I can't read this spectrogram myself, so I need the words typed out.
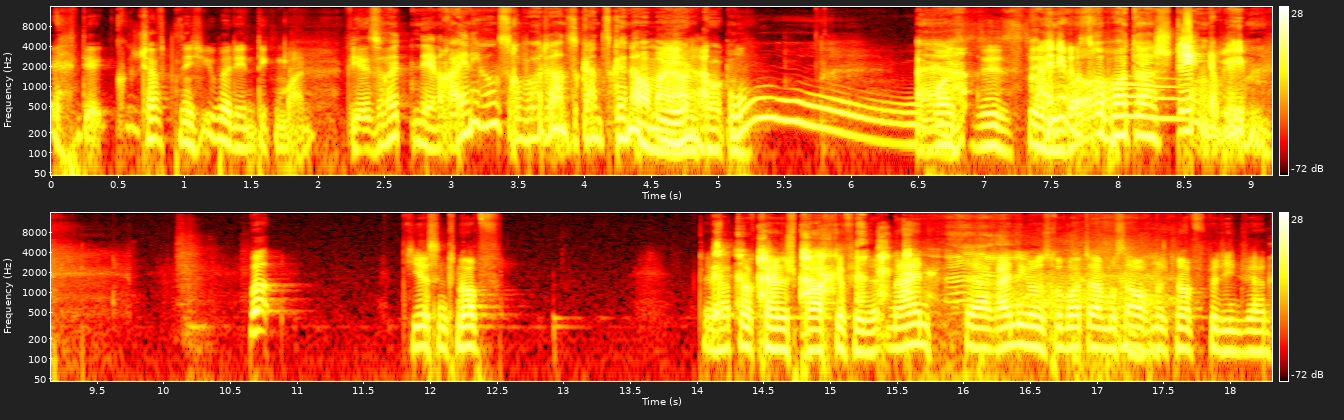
Der, der schafft es nicht über den dicken Mann. Wir sollten den Reinigungsroboter uns ganz genau mal angucken. Oh, was ist denn Reinigungsroboter stehen geblieben. Hier ist ein Knopf. Der hat noch keine Sprachbefehle. Nein, der Reinigungsroboter muss auch mit Knopf bedient werden.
